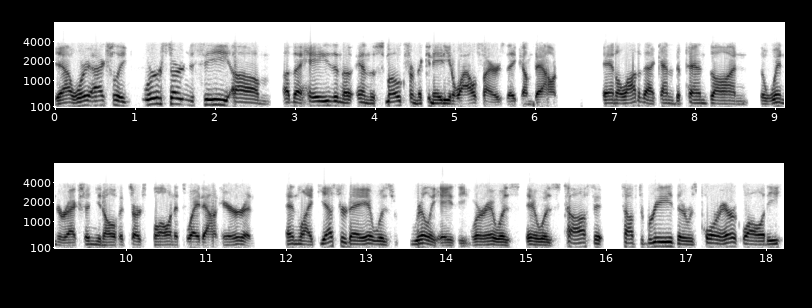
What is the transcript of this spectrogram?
Yeah, we're actually we're starting to see um, uh, the haze and the and the smoke from the Canadian wildfires. They come down, and a lot of that kind of depends on the wind direction. You know, if it starts blowing its way down here, and and like yesterday, it was really hazy, where it was it was tough, it, tough to breathe. There was poor air quality,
